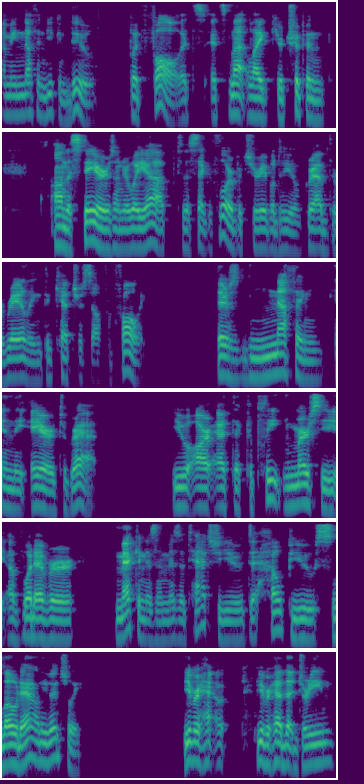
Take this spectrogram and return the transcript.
I mean, nothing you can do but fall. It's it's not like you're tripping on the stairs on your way up to the second floor, but you're able to, you know, grab the railing to catch yourself from falling. There's nothing in the air to grab. You are at the complete mercy of whatever mechanism is attached to you to help you slow down eventually. You ever have you ever had that dream?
